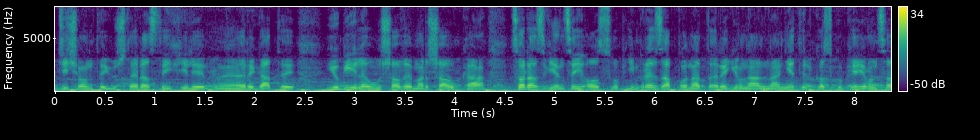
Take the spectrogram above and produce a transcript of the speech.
dziesiąte już teraz w tej chwili regaty jubileuszowe marszałka. Coraz więcej osób, impreza ponadregionalna, nie tylko skupiająca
